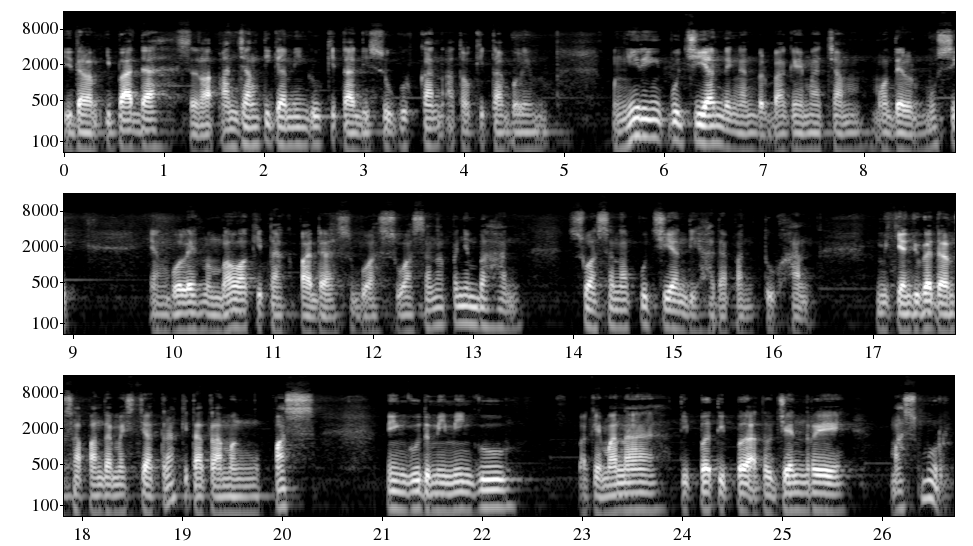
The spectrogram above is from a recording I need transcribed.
di dalam ibadah setelah panjang tiga minggu kita disuguhkan atau kita boleh mengiring pujian dengan berbagai macam model musik yang boleh membawa kita kepada sebuah suasana penyembahan, suasana pujian di hadapan Tuhan. Demikian juga dalam Sapaan Damai Sejahtera kita telah mengupas minggu demi minggu bagaimana tipe-tipe atau genre Mazmur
